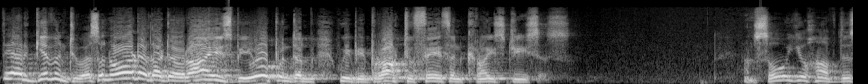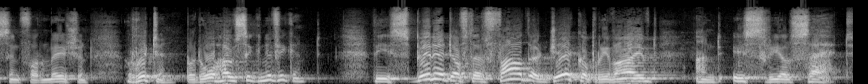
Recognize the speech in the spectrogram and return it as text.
They are given to us in order that our eyes be opened and we be brought to faith in Christ Jesus. And so you have this information written, but oh, how significant. The spirit of their father Jacob revived, and Israel said.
